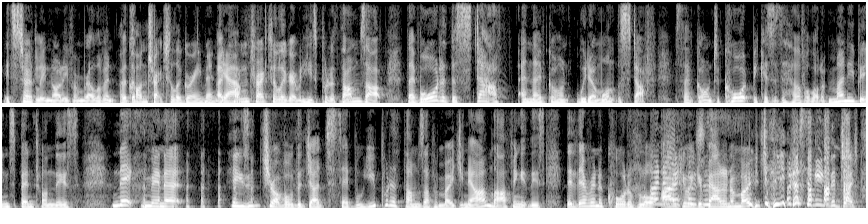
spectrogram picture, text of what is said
It's totally not even relevant. A contractual agreement. A yeah. contractual agreement. He's put a thumbs up. They've ordered the stuff and they've gone, we don't want the stuff. So they've gone to court because there's a hell of a lot of money being spent on this. Next minute, he's in trouble. The judge said, Well, you put a thumbs up emoji. Now I'm laughing at this. They're in a court of law know, arguing just- about an emoji. I'm just thinking the judge.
